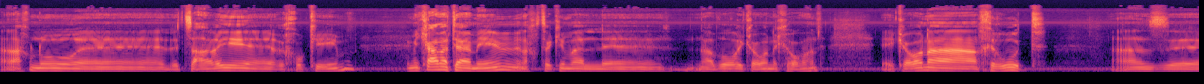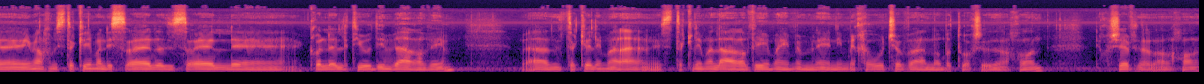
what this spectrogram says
אנחנו, אה, לצערי, אה, רחוקים. מכמה טעמים, אנחנו מסתכלים על, אה, נעבור עיקרון-עיקרון. עיקרון החירות, אז אם אנחנו מסתכלים על ישראל, אז ישראל כוללת יהודים וערבים. ואז מסתכלים על, מסתכלים על הערבים, האם הם נהנים מחירות שווה, אני לא בטוח שזה נכון. אני חושב שזה לא נכון.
